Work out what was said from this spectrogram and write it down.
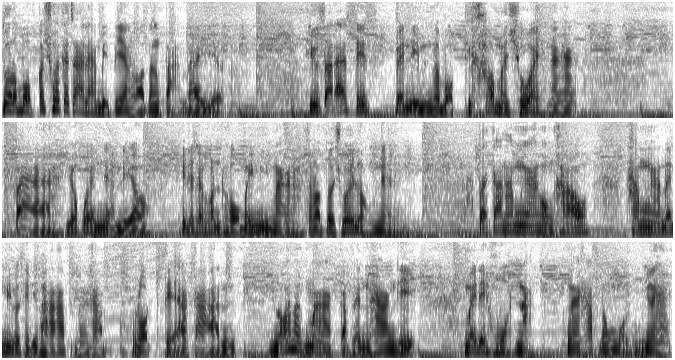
ตัวระบบก็ช่วยกระจายแรงบิดไปยังล้อต่างๆ ได้เยอะ h i l Start Assist เป็นอีกหนึ่งระบบที่เข้ามาช่วยนะฮะ แต่ยกเว้นอย่างเดียว h i l s a t Control ไม่มีมาสำหรับตัวช่วยลงเนิน แต่การทำงานของเขาทำงานได้มีประสิทธิภาพนะครับลดเสียอาการน้อยมากๆ กับเส้นทางที่ไม่ได้โหดหนักนะครับต้องบอกอย่างนี้นะฮะ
